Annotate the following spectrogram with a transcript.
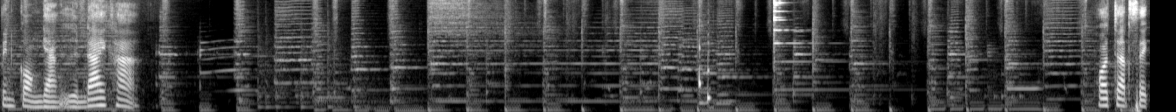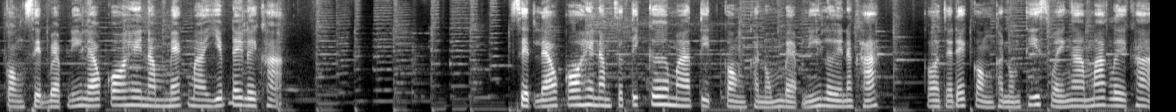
เป็นกล่องอย่างอื่นได้ค่ะพอจัดใส่กล่องเสร็จแบบนี้แล้วก็ให้นำแม็กมาเย็บได้เลยค่ะ เสร็จแล้วก็ให้นำสติกเกอร์มาติดกล่องขนมแบบนี้เลยนะคะ ก็จะได้กล่องขนมที่สวยงามมากเลยค่ะ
